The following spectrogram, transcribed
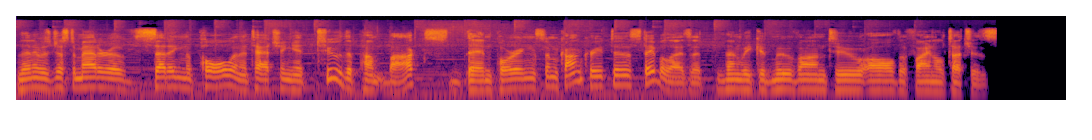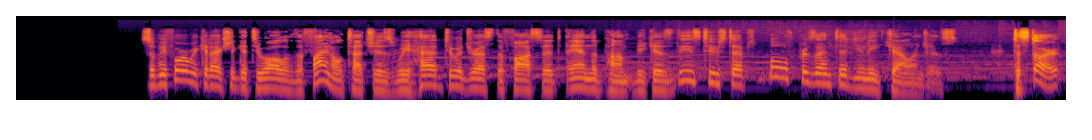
Then it was just a matter of setting the pole and attaching it to the pump box and pouring some concrete to stabilize it. Then we could move on to all the final touches. So before we could actually get to all of the final touches, we had to address the faucet and the pump because these two steps both presented unique challenges. To start,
